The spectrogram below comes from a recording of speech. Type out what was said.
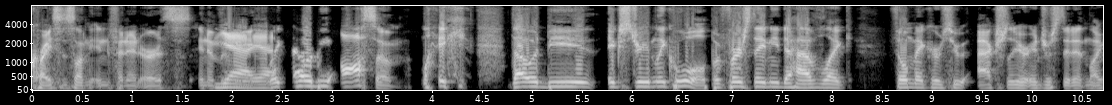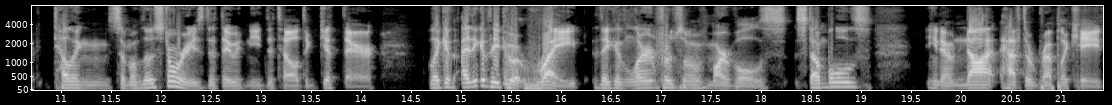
Crisis on Infinite Earths in a movie. Yeah, yeah. Like that would be awesome. Like that would be extremely cool. But first they need to have like filmmakers who actually are interested in like telling some of those stories that they would need to tell to get there. Like if I think if they do it right, they can learn from some of Marvel's stumbles you know not have to replicate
